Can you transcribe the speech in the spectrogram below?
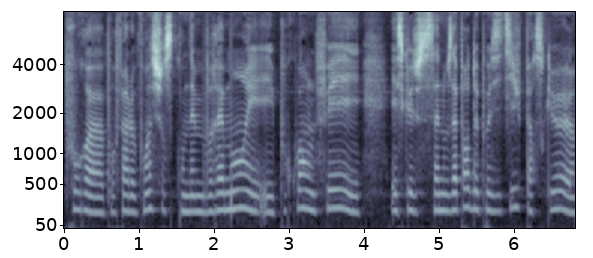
pour, euh, pour faire le point sur ce qu'on aime vraiment et, et, pourquoi on le fait et, et, ce que ça nous apporte de positif parce que euh,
